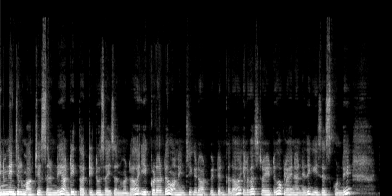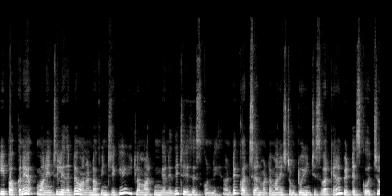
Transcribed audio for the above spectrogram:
ఎనిమిది ఇంచులకు మార్క్ చేస్తానండి. అంటే థర్టీ టూ సైజ్ అనమాట ఇక్కడ వన్ ఇంచుకి డాట్ పెట్టాను కదా. ఇలాగ స్ట్రైట్గా ఒక లైన్ అనేది గీసేసుకోండి. ఈ పక్కనే వన్ ఇంచ్ లేదంటే వన్ అండ్ హాఫ్ ఇంచ్కి ఇట్లా మార్కింగ్ అనేది చేసేసుకోండి. అంటే ఖర్చు అనమాట మన ఇష్టం టూ ఇంచెస్ వరకైనా పెట్టేసుకోవచ్చు.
